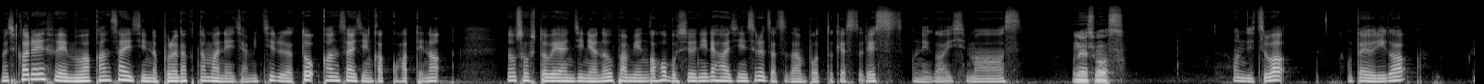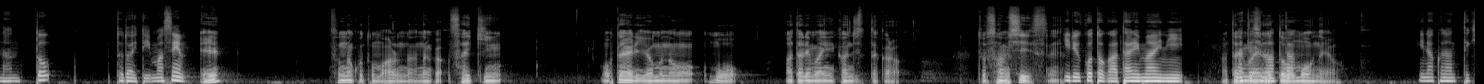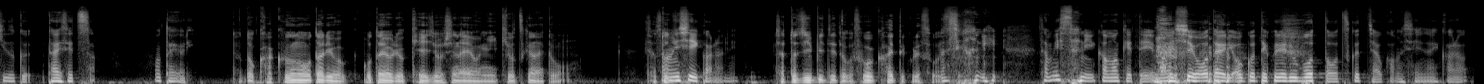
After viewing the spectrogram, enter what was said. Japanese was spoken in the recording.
マジカル FM は関西人のプロダクトマネージャーミチルダと関西人カッコハテナのソフトウェアエンジニアのウパミンがほぼ週2で配信する雑談ポッドキャストです。お願いします。お願いします。本日はお便りがなんと届いていません。え？そんなこともあるんだ。なんか最近、お便り読むのをもう当たり前に感じてたから、ちょっと寂しいですね。いることが当たり前に当たり前だと思うなよ。いなくなって気づく大切さ。お便り。ちょっと架空のお便りを、お便りを計上しないように気をつけないと。寂チしいからね。ャット GPT とかすごい返ってくれそうです。確かに、寂しさにかまけて、毎週お便り送ってくれるボットを作っちゃうかもしれないから、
